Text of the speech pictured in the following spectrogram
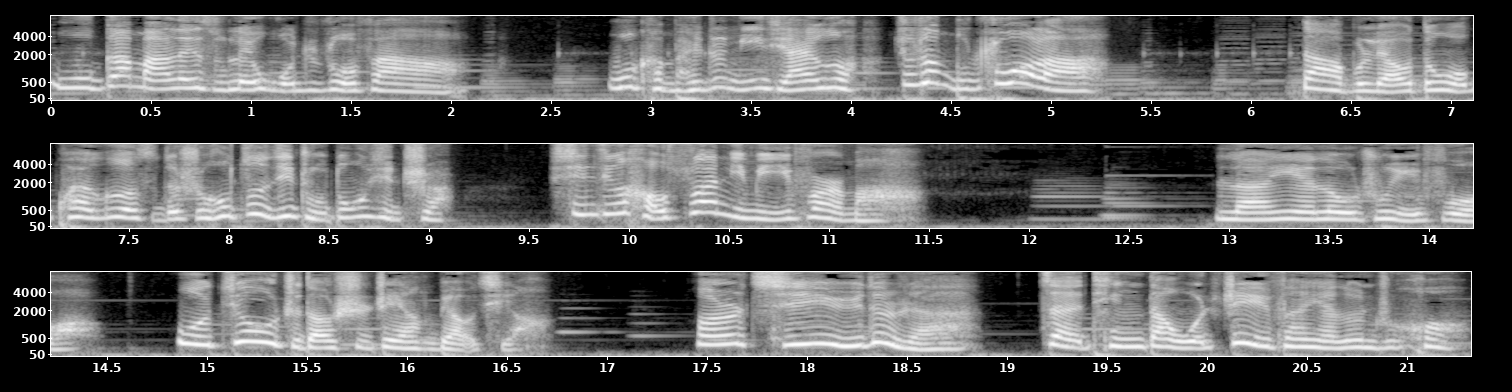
我干嘛累死累活去做饭啊？我肯陪着你一起挨饿，就算不错了。大不了等我快饿死的时候，自己煮东西吃。心情好，算你们一份吗？蓝叶露出一副我就知道是这样的表情，而其余的人在听到我这番言论之后，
